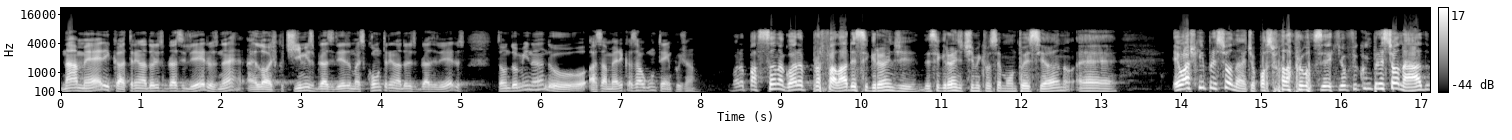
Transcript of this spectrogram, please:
na América, treinadores brasileiros, né? É lógico, times brasileiros, mas com treinadores brasileiros, estão dominando as Américas há algum tempo já. Agora passando agora para falar desse grande, desse grande time que você montou esse ano, é, eu acho que é impressionante. Eu posso falar para você que eu fico impressionado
